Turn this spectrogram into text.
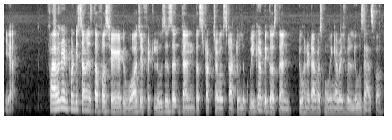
yeah. 527 is the first area to watch. If it loses it, then the structure will start to look weaker because then 200 hours moving average will lose as well.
